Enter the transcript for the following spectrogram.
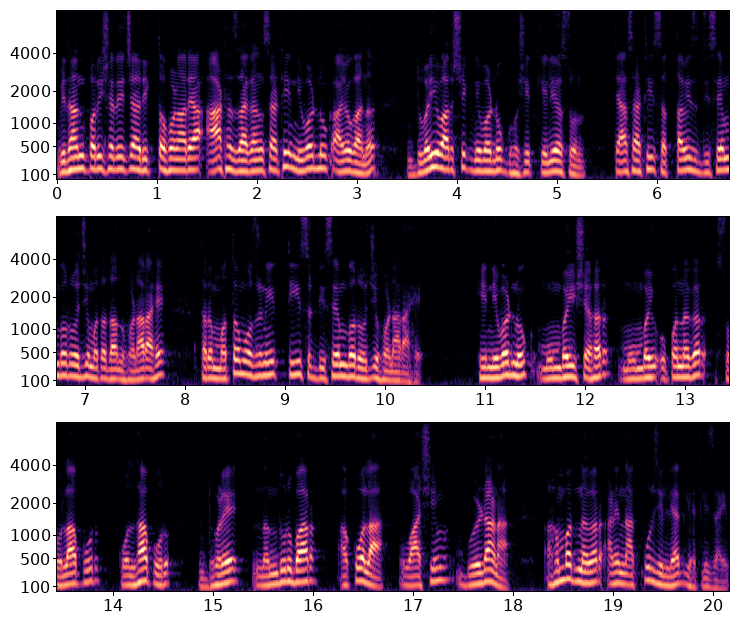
विधान परिषदेच्या रिक्त होणाऱ्या आठ जागांसाठी निवडणूक आयोगानं द्वैवार्षिक निवडणूक घोषित केली असून त्यासाठी सत्तावीस डिसेंबर रोजी मतदान होणार आहे. तर मतमोजणी तीस डिसेंबर रोजी होणार आहे. ही निवडणूक मुंबई शहर मुंबई उपनगर सोलापूर कोल्हापूर धुळे नंदुरबार अकोला वाशिम बुलडाणा अहमदनगर आणि नागपूर जिल्ह्यात घेतली जाईल.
